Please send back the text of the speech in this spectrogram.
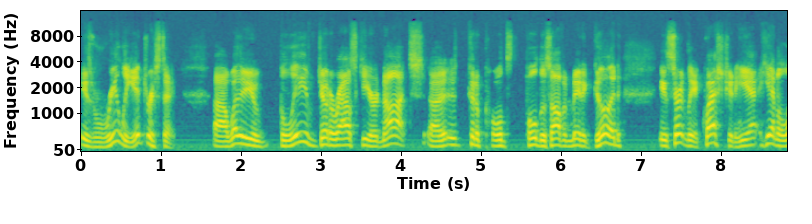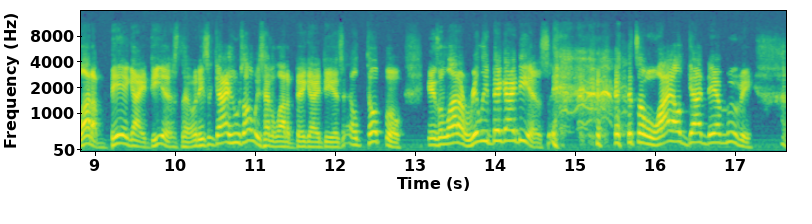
is really interesting. Uh, whether you believe Jodorowsky or not, uh, it could have pulled pulled this off and made it good. Is certainly a question. He had, he had a lot of big ideas though, and he's a guy who's always had a lot of big ideas. El Topo is a lot of really big ideas. it's a wild goddamn movie. Uh,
